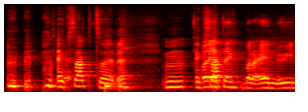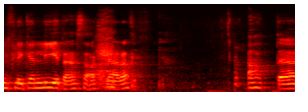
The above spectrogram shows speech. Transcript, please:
Exakt så är det. Mm, Och jag exakt. tänkte bara ännu inflika en liten sak där att, att eh,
